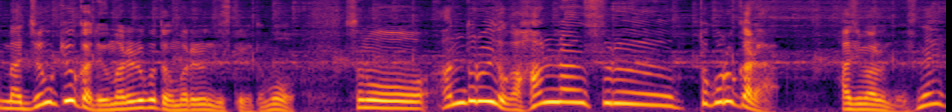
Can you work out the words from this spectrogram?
まあ、状況下で生まれることは生まれるんですけれどもそのアンドロイドが氾濫するところから始まるんですね。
